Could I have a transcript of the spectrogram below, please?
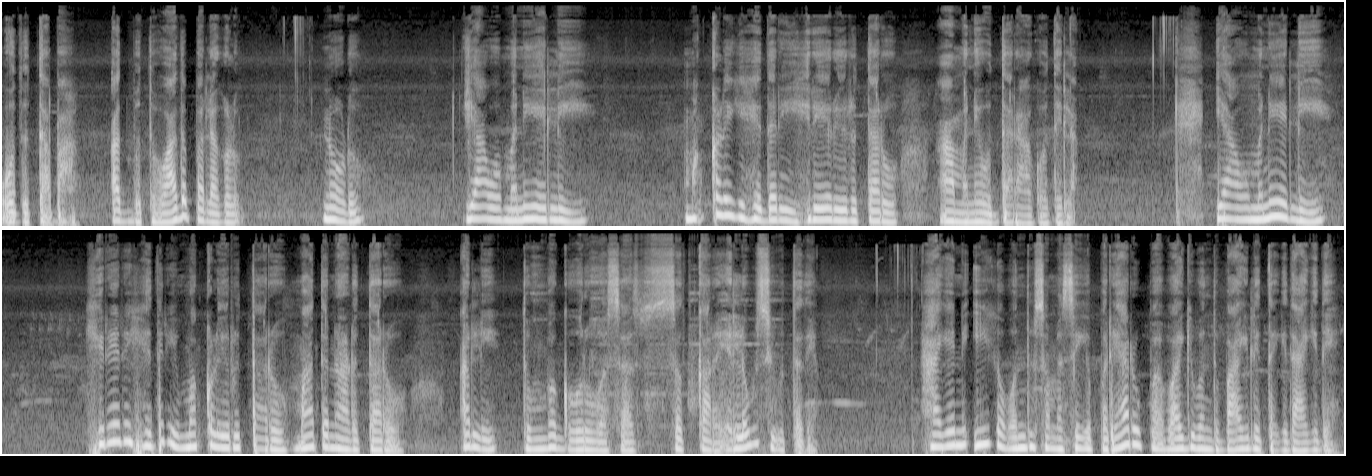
ಓದುತ್ತಾ ಬಾ. ಅದ್ಭುತವಾದ ಫಲಗಳು. ನೋಡು, ಯಾವ ಮನೆಯಲ್ಲಿ ಮಕ್ಕಳಿಗೆ ಹೆದರಿ ಹಿರಿಯರು ಇರುತ್ತಾರೋ ಆ ಮನೆ ಉದ್ಧಾರ ಆಗೋದಿಲ್ಲ. ಯಾವ ಮನೆಯಲ್ಲಿ ಹಿರಿಯರಿಗೆ ಹೆದರಿ ಮಕ್ಕಳು ಇರುತ್ತಾರೋ, ಮಾತನಾಡುತ್ತಾರೋ, ಅಲ್ಲಿ ತುಂಬ ಗೌರವ ಸತ್ಕಾರ ಎಲ್ಲವೂ ಸಿಗುತ್ತದೆ. ಹಾಗೆಯೇ ಈಗ ಒಂದು ಸಮಸ್ಯೆಗೆ ಪರಿಹಾರೂಪವಾಗಿ ಒಂದು ಬಾಗಿಲು ತೆಗೆದಾಗಿದೆ.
